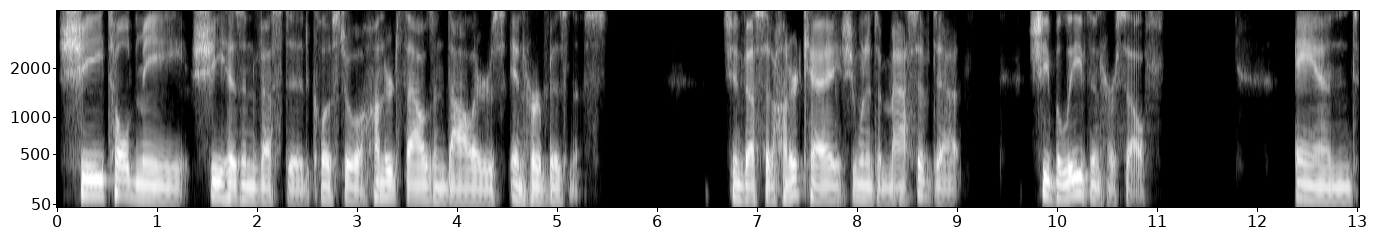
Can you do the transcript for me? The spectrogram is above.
She told me she has invested close to a hundred thousand dollars in her business. She invested 100k she went into massive debt. She believed in herself. And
